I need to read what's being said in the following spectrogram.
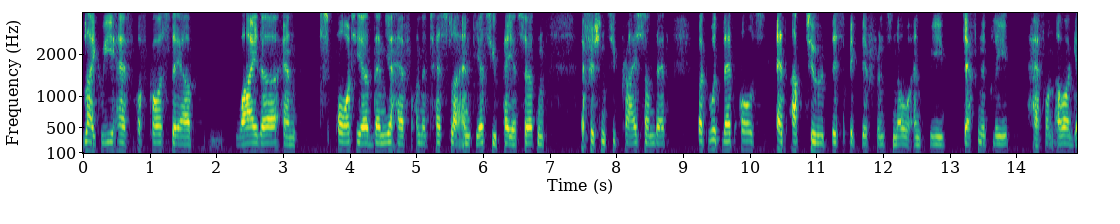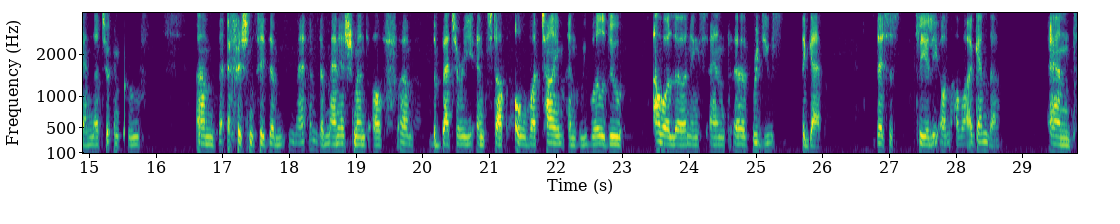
like we have, of course, they are wider and sportier than you have on a Tesla. And yes, you pay a certain efficiency price on that. But would that all add up to this big difference? No. And we definitely have on our agenda to improve um, the efficiency, the, the management of um, the battery and stuff over time, and we will do our learnings and uh, reduce the gap. This is clearly on our agenda, and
